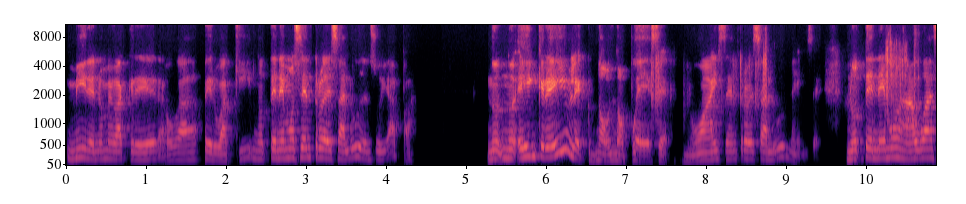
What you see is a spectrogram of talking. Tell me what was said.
mire, no me va a creer, abogada, pero aquí no tenemos centro de salud en Suyapa. No, no, es increíble. No, no puede ser. No hay centro de salud, me dice. No tenemos aguas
